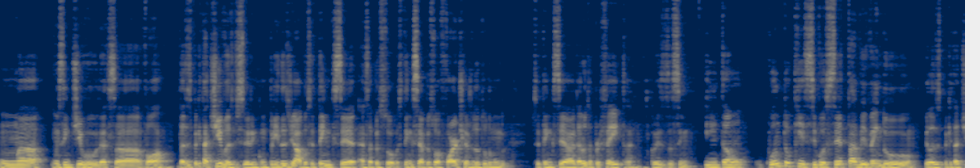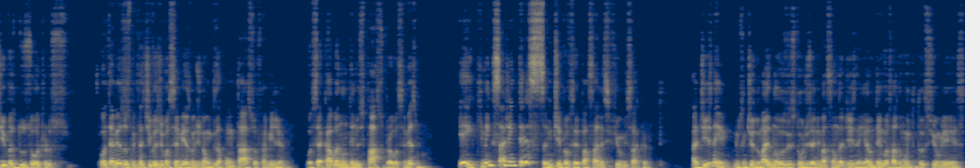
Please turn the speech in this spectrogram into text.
uma, um incentivo dessa avó, das expectativas de serem cumpridas, de ah, você tem que ser essa pessoa, você tem que ser a pessoa forte que ajuda todo mundo. Você tem que ser a garota perfeita, coisas assim. Então, quanto que se você está vivendo pelas expectativas dos outros, ou até mesmo as expectativas de você mesmo, de não desapontar a sua família, você acaba não tendo espaço para você mesmo? E aí, que mensagem interessante para você passar nesse filme, saca? A Disney, no sentido mais nos estúdios de animação da Disney, eu não tenho gostado muito dos filmes.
